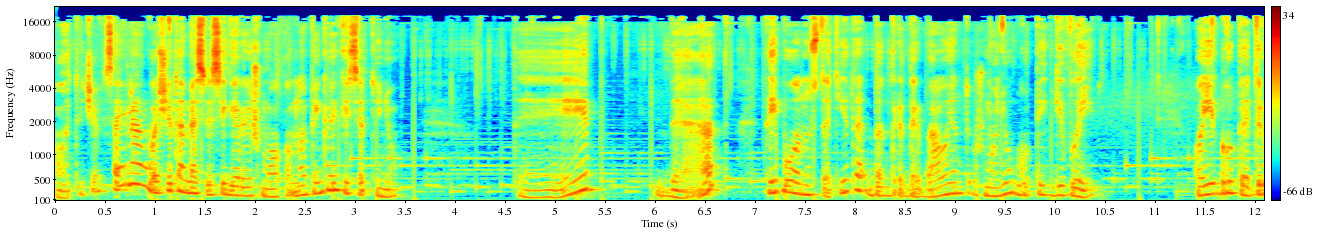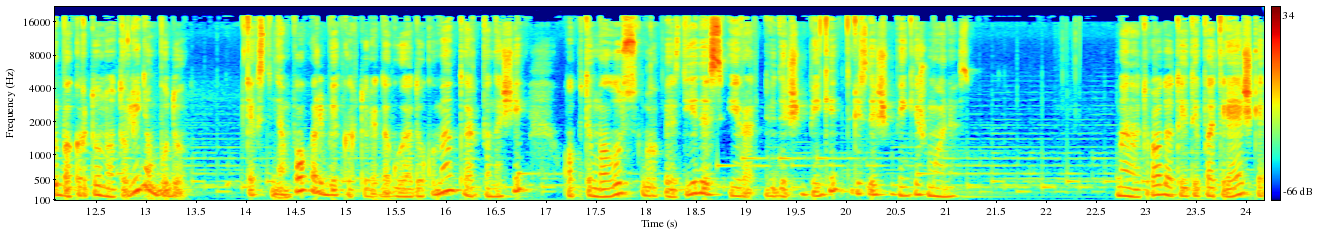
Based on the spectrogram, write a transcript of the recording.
O tai čia visai lengva, šitą mes visi gerai išmokom nuo 5 iki 7. Taip, bet tai buvo nustatyta bendradarbiaujant žmonių grupiai gyvai. O jei grupė dirba kartu nuotoliniu būdu, tekstiniam pokalbiui, kartu redaguoja dokumentą ar panašiai, optimalus grupės dydis yra 25-35 žmonės. Man atrodo, tai taip pat reiškia,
